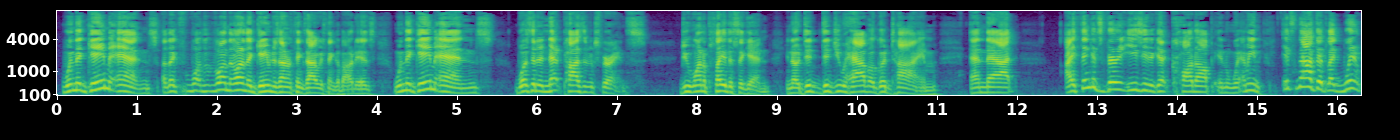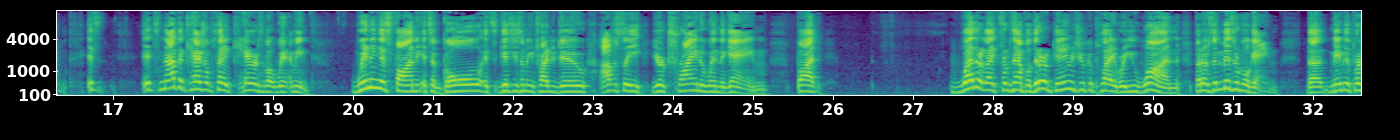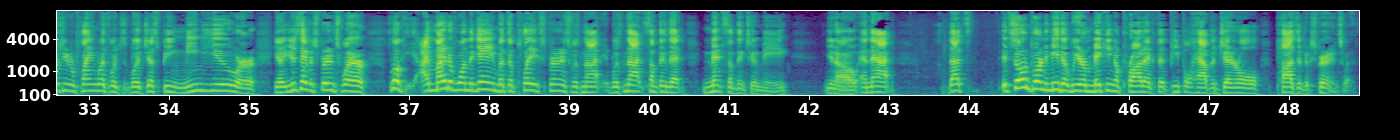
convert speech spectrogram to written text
when the game ends. I think one one of the game designer things I always think about is when the game ends. Was it a net positive experience? Do you want to play this again? You know, did did you have a good time? And that I think it's very easy to get caught up in win. I mean, it's not that like win. It's it's not that casual play cares about win. I mean, winning is fun. It's a goal. It gives you something to try to do. Obviously, you're trying to win the game, but whether, like, for example, there are games you could play where you won, but it was a miserable game. The, maybe the person you were playing with was, was just being mean to you or you know you just have experience where look i might have won the game but the play experience was not was not something that meant something to me you know and that that's it's so important to me that we are making a product that people have a general positive experience with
